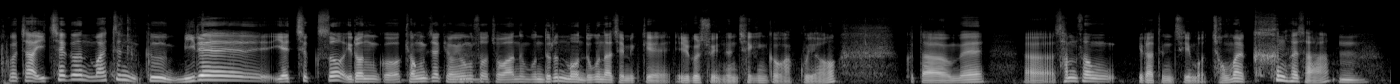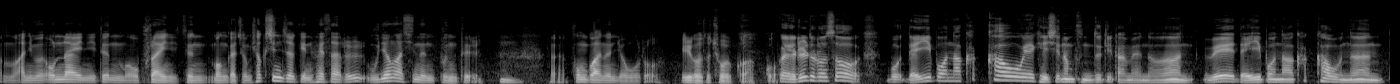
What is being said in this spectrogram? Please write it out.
그 자, 이 책은 뭐 하여튼 그 미래 예측서 이런 거 경제 경영서 음. 좋아하는 분들은 뭐 누구나 재밌게 읽을 수 있는 책인 것 같고요. 그 다음에 어, 삼성이라든지 뭐 정말 큰 회사 음. 뭐 아니면 온라인이든 뭐 오프라인이든 뭔가 좀 혁신적인 회사를 운영하시는 분들 음. 어, 공부하는 용으로 읽어도 좋을 것 같고. 그러니까 예를 들어서 뭐 네이버나 카카오에 계시는 분들이라면은 왜 네이버나 카카오는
